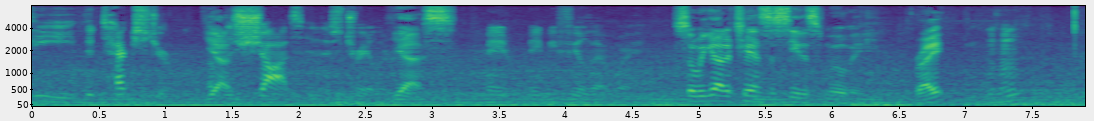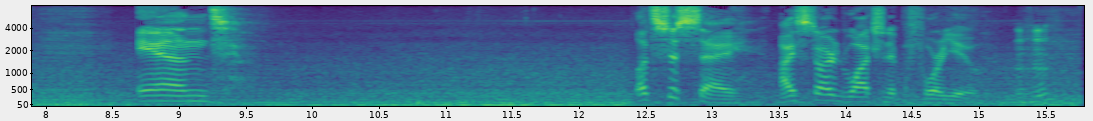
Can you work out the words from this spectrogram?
the the texture of Yes. the shots in this trailer. Yes. Made made me feel that way. So we got a chance to see this movie, right? Mm-hmm. And let's just say I started watching it before you. Mm-hmm.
